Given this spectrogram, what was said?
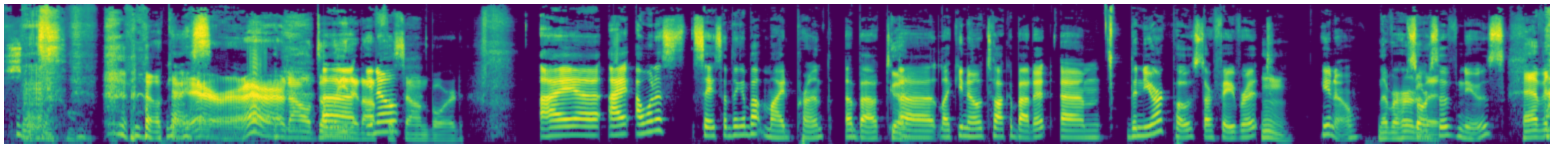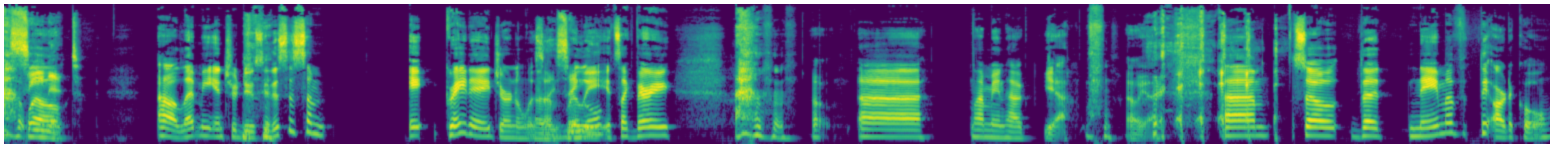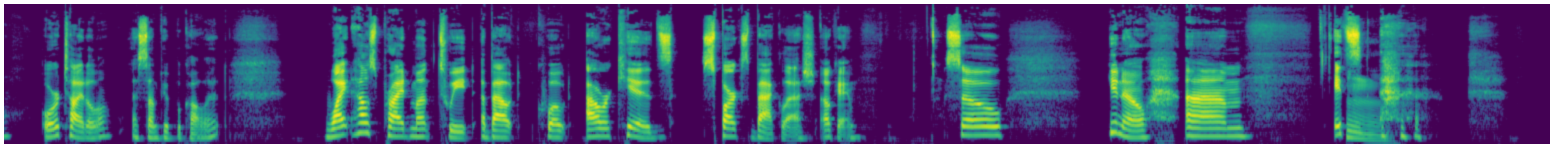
So thoughtful. okay. Nice. And I'll delete Uh, it you off know- the soundboard. I uh, I I want to s- say something about Mind Prunth about uh, like you know talk about it. Um, the New York Post, our favorite, you know, Never heard source of of, news. Haven't seen Well, it. Oh, let me introduce you. This is some a, grade A journalism. Really, it's like very. oh, uh, I mean, how? Yeah. oh, yeah. um. So the name of the article or title, as some people call it, White House Pride Month tweet about quote our kids sparks backlash. Okay. So, you know, um, it's.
